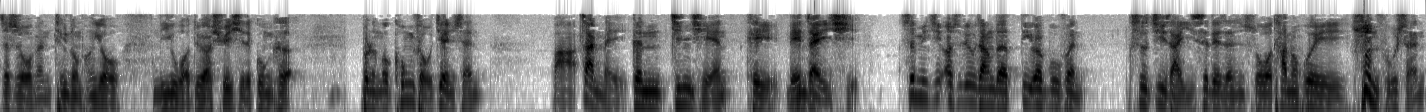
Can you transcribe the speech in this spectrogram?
这是我们听众朋友你我都要学习的功课，不能够空手见神。把赞美跟金钱可以连在一起。生命记二十六章的第二部分是记载以色列人说他们会顺服神。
